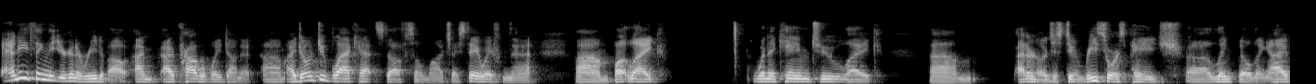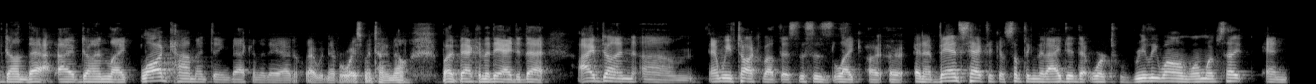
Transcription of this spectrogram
anything that you're going to read about, I'm, I've probably done it. Um, I don't do black hat stuff so much. I stay away from that. Um, but like, when it came to like, um, I don't know, just doing resource page uh, link building. I've done that. I've done like blog commenting back in the day. I, I, would never waste my time now, but back in the day, I did that. I've done, um, and we've talked about this. This is like a, a, an advanced tactic of something that I did that worked really well on one website, and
